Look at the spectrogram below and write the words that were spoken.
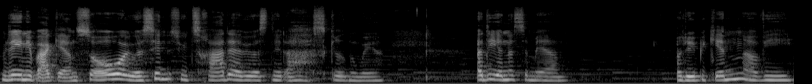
ville egentlig bare gerne sove, og vi var sindssygt trætte, og vi var sådan lidt, ah, skrid nu mere. Og de ender så med at, at løbe igen, og vi,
